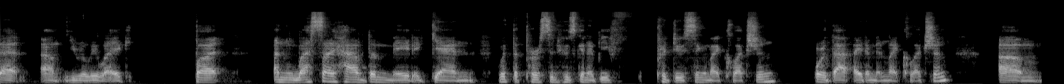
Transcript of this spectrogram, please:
that um you really like, but unless I have them made again with the person who's going to be f- producing my collection or that item in my collection, um,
